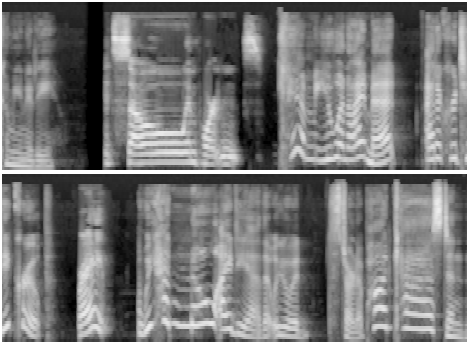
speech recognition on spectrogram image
community. It's so important. Kim, you and I met at a critique group. Right. We had no idea that we would start a podcast and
